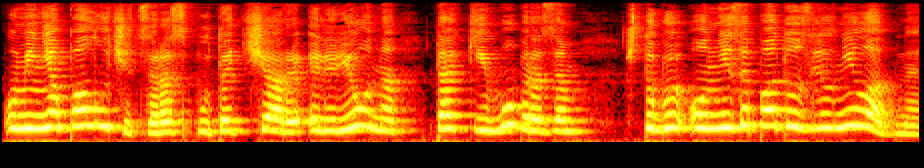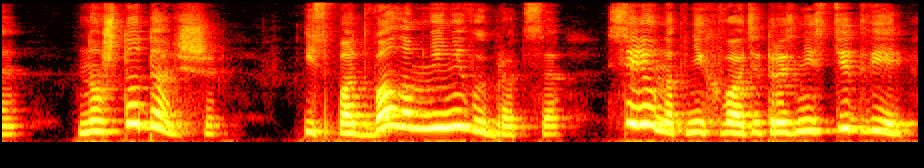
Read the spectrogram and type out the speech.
У меня получится распутать чары Элериона таким образом, чтобы он не заподозрил неладное. Но что дальше? Из подвала мне не выбраться. Селенок не хватит разнести дверь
